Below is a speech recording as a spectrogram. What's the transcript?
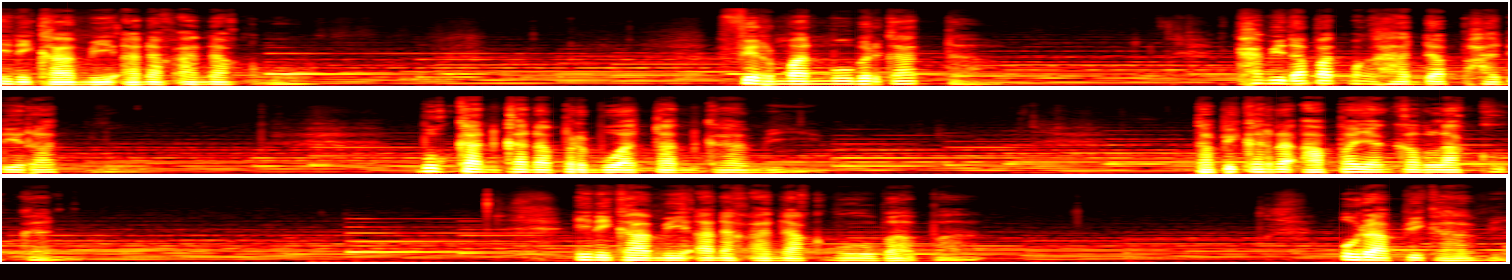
ini kami anak-anakmu. Firmanmu berkata, kami dapat menghadap hadiratmu. Bukan karena perbuatan kami, tapi karena apa yang kau lakukan. Ini kami anak-anakmu Bapa. Urapi kami.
